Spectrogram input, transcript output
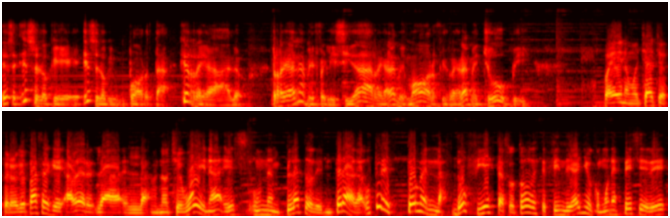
Eso, eso, es lo que, eso es lo que importa. ¿Qué regalo? Regálame felicidad, regálame Morphy, regálame Chupi. Bueno, muchachos, pero lo que pasa es que, a ver, la, Nochebuena es un plato de entrada. Ustedes tomen las dos fiestas o todo este fin de año como una especie de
